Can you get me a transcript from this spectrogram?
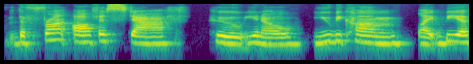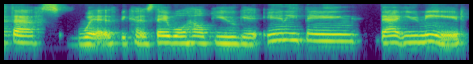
the front office staff who you know you become like BFFs with because they will help you get anything that you need.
